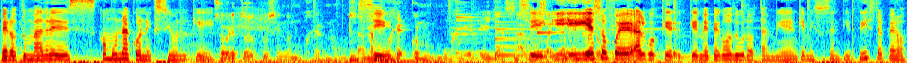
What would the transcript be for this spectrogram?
pero tu madre es como una conexión que... Sobre todo tú siendo mujer, ¿no? O sea, una mujer con mujer, ella sabe. Sí, y, eso fue algo que, que me pegó duro también, que me hizo sentir triste, pero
